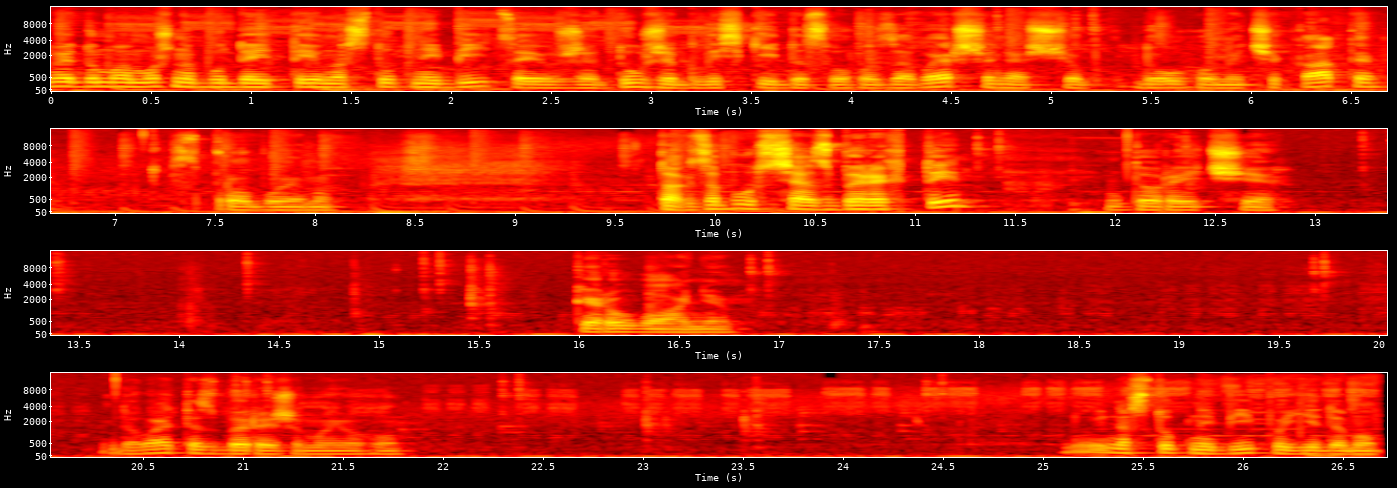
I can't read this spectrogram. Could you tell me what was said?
Ну, я думаю, можна буде йти в наступний бій. Цей вже дуже близький до свого завершення, щоб довго не чекати. Спробуємо. Так, забувся зберегти. До речі, керування. Давайте збережемо його. Ну і наступний бій поїдемо.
